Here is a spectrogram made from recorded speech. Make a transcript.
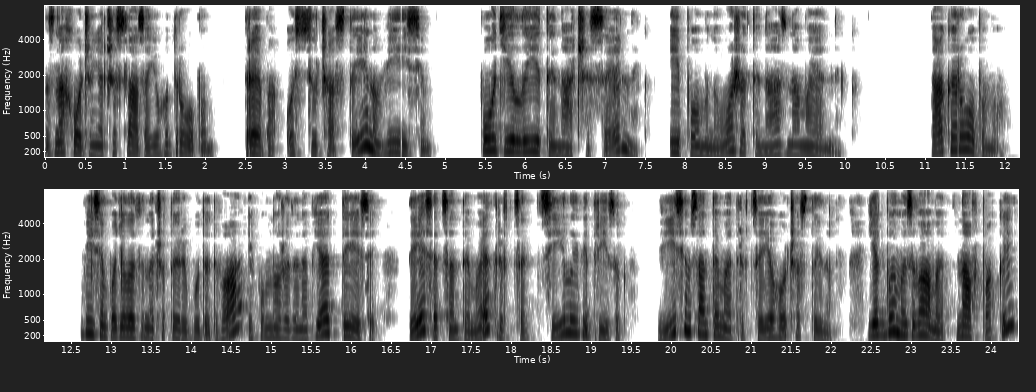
знаходження числа за його дробом. Треба ось цю частину 8 поділити на чисельник і помножити на знаменник. Так і робимо. 8 поділити на 4 буде 2 і помножити на 5 – 10. 10 см – це цілий відрізок. 8 см – це його частина. Якби ми з вами навпаки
